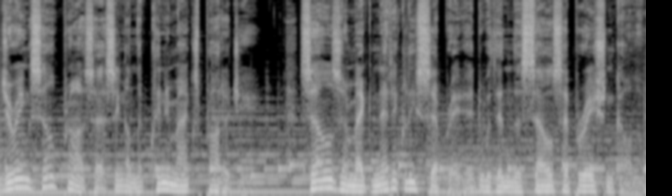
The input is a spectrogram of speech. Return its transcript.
During cell processing on the CliniMACS Prodigy, cells are magnetically separated within the cell separation column.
